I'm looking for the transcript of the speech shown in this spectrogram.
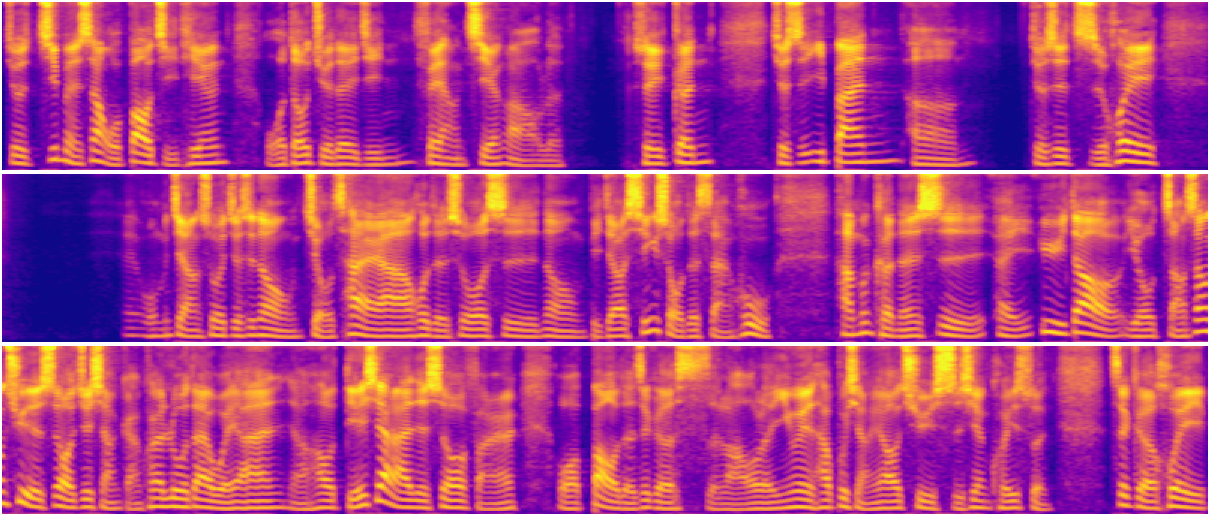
就基本上我报几天，我都觉得已经非常煎熬了。所以跟就是一般，呃，就是只会，我们讲说就是那种韭菜啊，或者说是那种比较新手的散户，他们可能是诶遇到有涨上去的时候就想赶快落袋为安，然后跌下来的时候反而我抱的这个死牢了，因为他不想要去实现亏损，这个会。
